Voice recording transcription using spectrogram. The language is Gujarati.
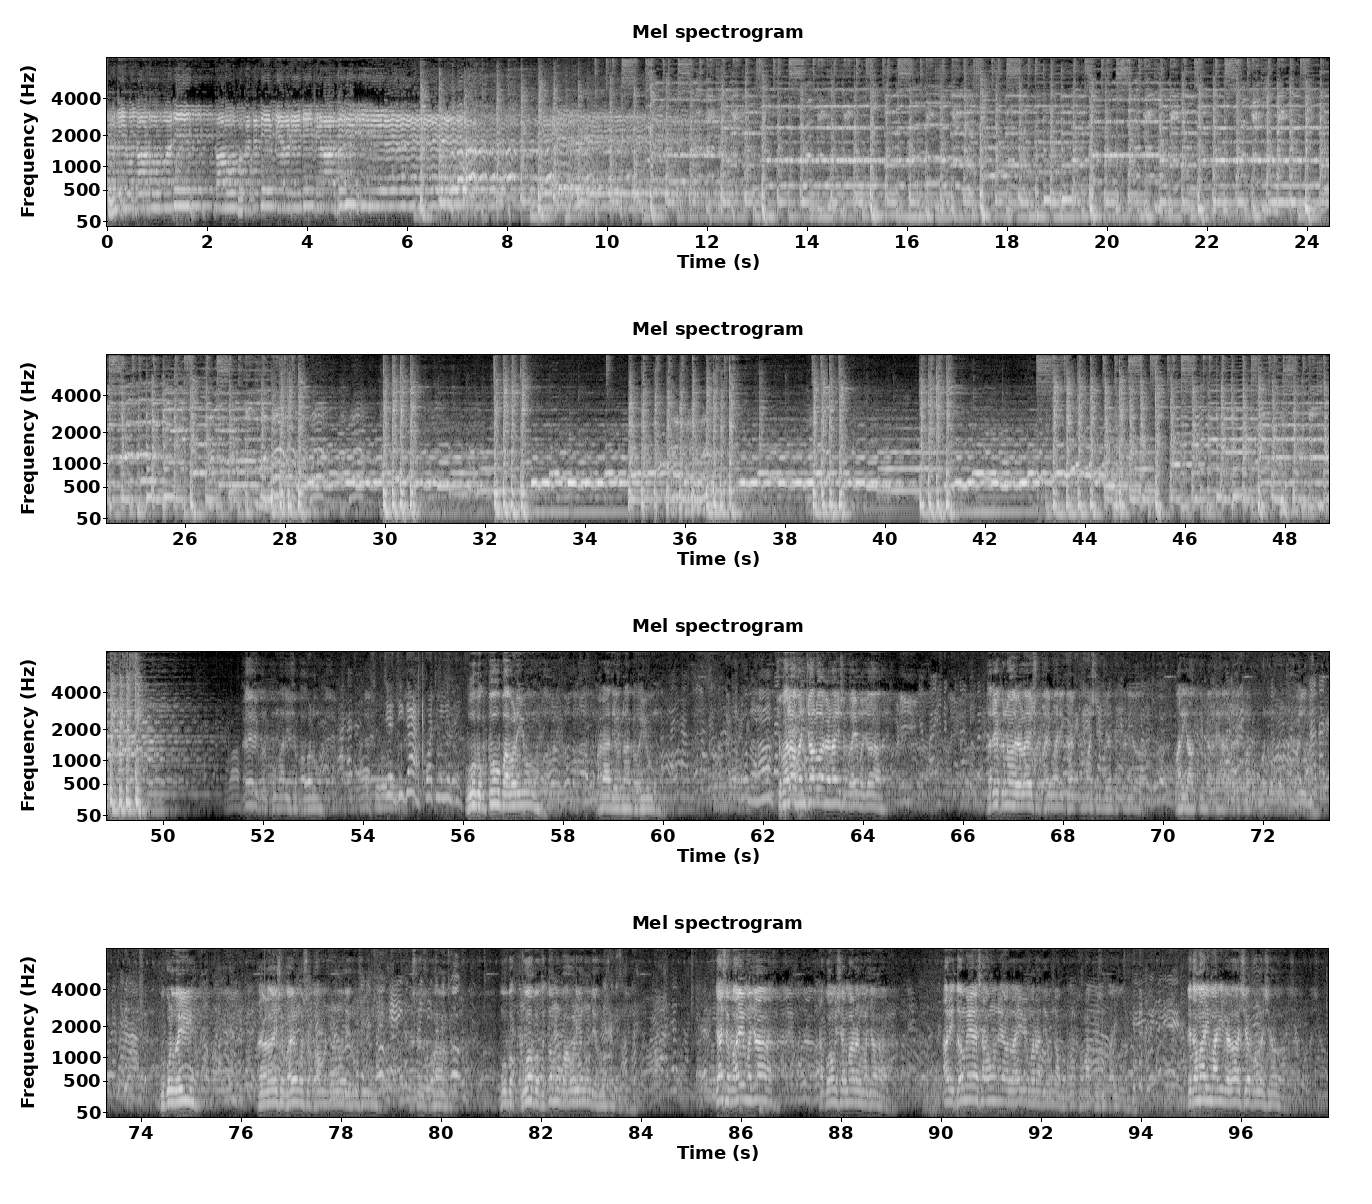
ધૂની વગાડો મારી કાળો ભગતની મેલડીની મેળાથી એ હું ભક્તો પાવળિયું મારા દેવના ગવૈયું તમારા પંચાલો વેળાએ છે ભાઈ મજા. દરેક ના વેળાએ છે ભાઈ મારી ગાય કુમાસની જયંતિ કર્યો મારી આવતી મેલડીના દરેક નો ભગવાન ભગવાન છે ભાઈ. ગોકુળભાઈ વેળાએ છે ભાઈ હું સભા મંડળનો દેરું છું. હું ભક્તો હું હું નું દેરું છું. ત્યાં છે ભાઈ, મજા. આ ગોમ શમાડા મજા. અરે દમે સાઉ ને લાઈવ મારા દેવના ભગવાન ખમા કહીશું ભાઈ. એ તમારી મારી વેળા છે, ફળ છે.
